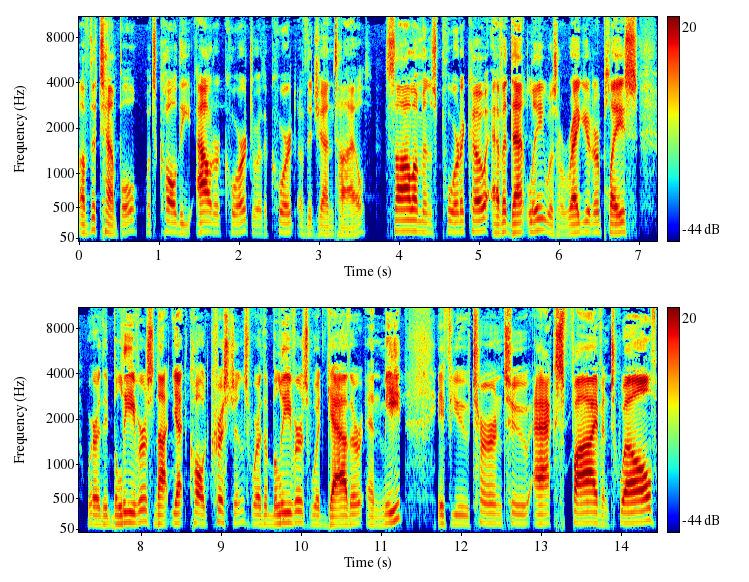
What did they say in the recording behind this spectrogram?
of the temple, what's called the outer court or the court of the Gentiles. Solomon's portico evidently was a regular place where the believers, not yet called Christians, where the believers would gather and meet. If you turn to Acts 5 and 12,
